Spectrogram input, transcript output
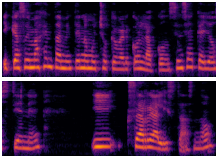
y que su imagen también tiene mucho que ver con la conciencia que ellos tienen y ser realistas, ¿no?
